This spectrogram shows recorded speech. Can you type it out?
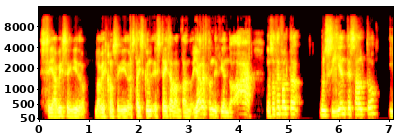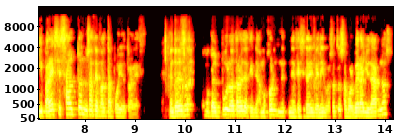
sí, habéis seguido, lo habéis conseguido, estáis, estáis avanzando. Y ahora están diciendo, ah, nos hace falta un siguiente salto y para ese salto nos hace falta apoyo otra vez. Entonces, como que el pool otra vez decir, a lo mejor necesitáis venir vosotros a volver a ayudarnos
